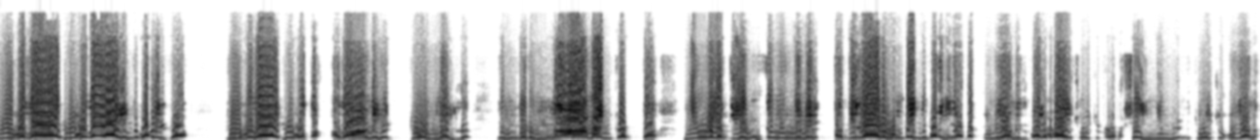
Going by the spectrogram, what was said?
രൂപത രൂപത എന്ന് പറയുക. രൂപത രൂപത. അതാണ് ഏറ്റവും നല്ലത്. എന്തൊരു നാണം കെട്ട. നിങ്ങളൊക്കെ എന്തിനിങ്ങനെ അധികാരമുണ്ട് എന്ന് പറഞ്ഞ് നടക്കുകയാണ്. ഇത് പല പ്രാവശ്യം ചോദിച്ചിട്ടുണ്ട്. പക്ഷെ ഇനിയും വീണ്ടും ചോദിച്ചു പോവുകയാണ്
